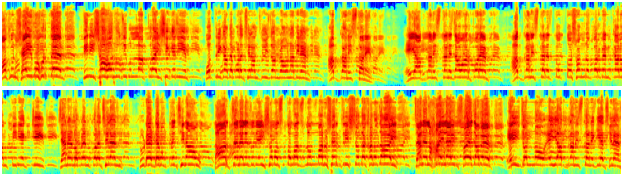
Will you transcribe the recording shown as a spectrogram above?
তখন সেই মুহূর্তে তিনি সহ মুজিবুল্লাহ কুরাইশিকে নিয়ে পত্রিকাতে পড়েছিলাম, দুইজন রওনা দিলেন আফগানিস্তানে। এই আফগানিস্তানে যাওয়ার পরে আফগানিস্তানের তথ্য সংগ্রহ করবেন কারণ তিনি একটি চ্যানেল ওপেন করেছিলেন। টুডে ডেমোক্রেসি নাও তার চ্যানেলে যদি এই সমস্ত মাজলুম মানুষের দৃশ্য দেখানো যায়, চ্যানেল হাইলাইটস হয়ে যাবে। এই জন্য এই আফগানিস্তানে গিয়েছিলেন।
